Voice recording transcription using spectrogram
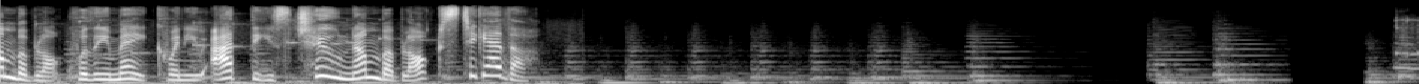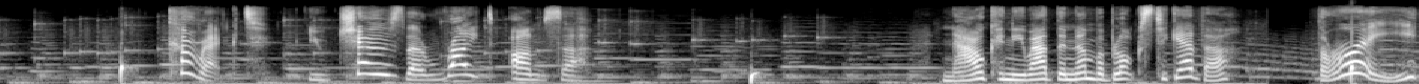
number block will you make when you add these two number blocks together? Correct. You chose the right answer. Now can you add the number blocks together? Three,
